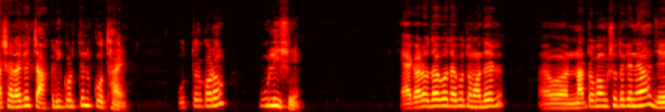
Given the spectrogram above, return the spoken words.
আসার আগে চাকরি করতেন কোথায়? উত্তর করো, পুলিশে। এগারো দাগও দেখো তোমাদের নাটক অংশ থেকে নেওয়া যে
